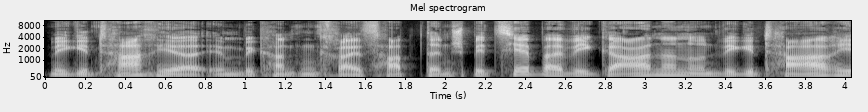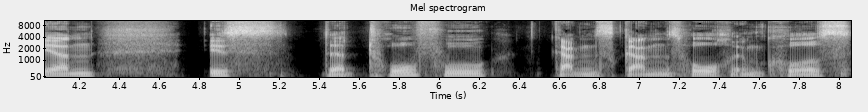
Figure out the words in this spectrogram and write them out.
Vegetarier im Bekanntenkreis habe. Denn speziell bei Veganern und Vegetariern ist der Tofu ganz, ganz hoch im Kurs,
